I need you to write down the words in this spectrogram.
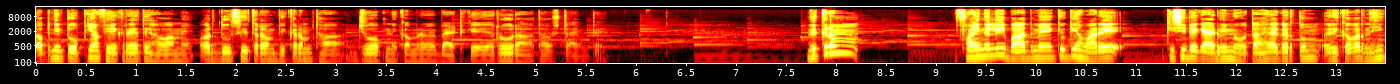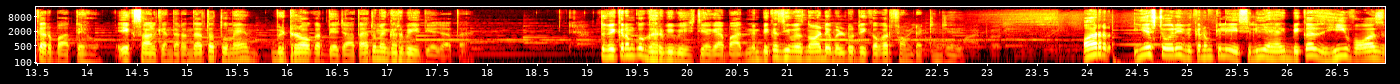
अपनी टोपियाँ फेंक रहे थे हवा में और दूसरी तरफ़ विक्रम था जो अपने कमरे में बैठ के रो रहा था उस टाइम पे। विक्रम फाइनली बाद में, क्योंकि हमारे किसी भी अकेडमी में होता है, अगर तुम रिकवर नहीं कर पाते हो, एक साल के अंदर अंदर तो तुम्हें विड्रॉ कर दिया जाता है, तुम्हें घर भेज दिया जाता है। तो विक्रम को घर भी भेज दिया गया बाद में because he was not able to recover from that injury और ये स्टोरी विक्रम के लिए इसलिए है because he was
